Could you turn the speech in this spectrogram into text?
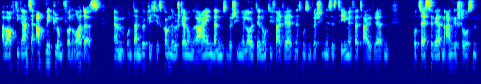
aber auch die ganze Abwicklung von Orders ähm, und dann wirklich, es kommt eine Bestellung rein, dann müssen verschiedene Leute notified werden, es müssen verschiedene Systeme verteilt werden, Prozesse werden angestoßen.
